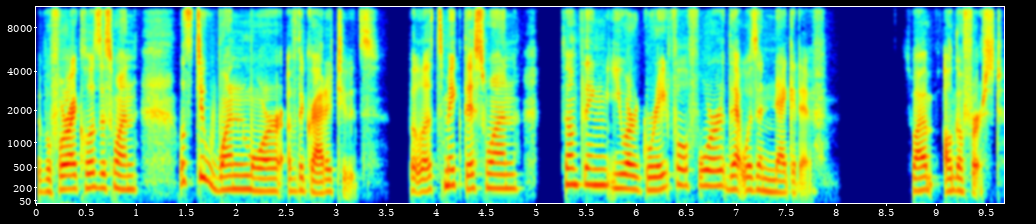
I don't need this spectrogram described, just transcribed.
But before I close this one, let's do one more of the gratitudes. But let's make this one something you are grateful for that was a negative. So I'll go first.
